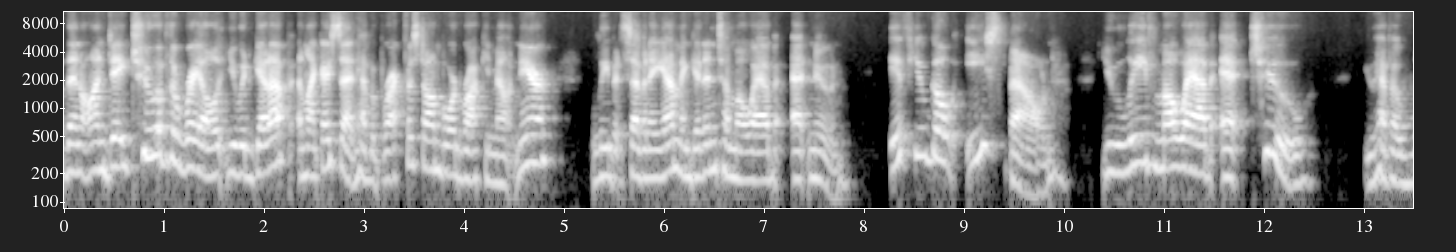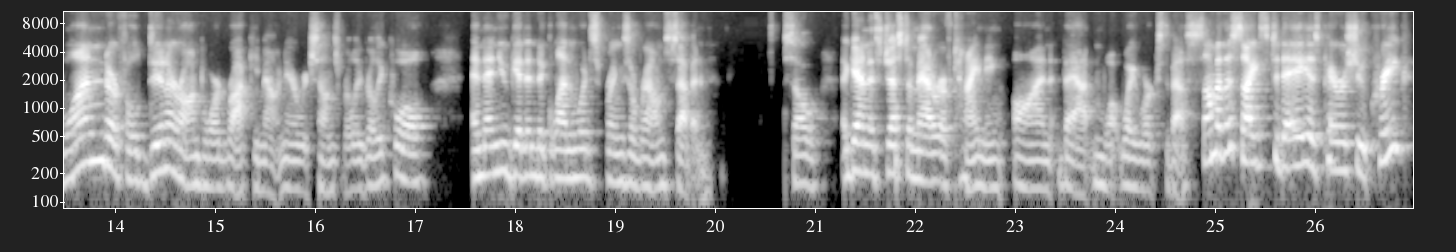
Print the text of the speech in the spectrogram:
then on day two of the rail, you would get up and, like I said, have a breakfast on board Rocky Mountaineer, leave at 7 a.m., and get into Moab at noon. If you go eastbound, you leave Moab at 2. You have a wonderful dinner on board Rocky Mountaineer, which sounds really, really cool. And then you get into Glenwood Springs around 7. So again, it's just a matter of timing on that and what way works the best. Some of the sites today is Parachute Creek.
